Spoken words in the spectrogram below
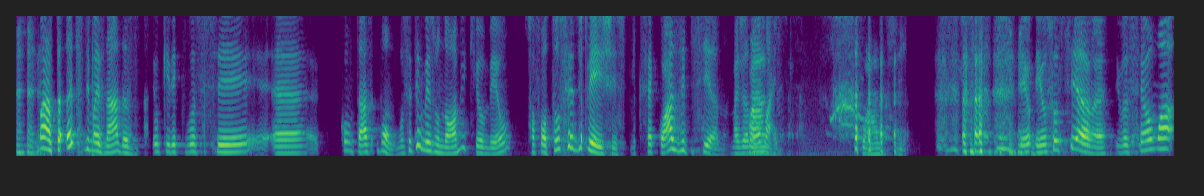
Marta, antes de mais nada, eu queria que você é, contasse. Bom, você tem o mesmo nome que o meu, só faltou ser de peixes, porque você é quase pisciano, mas já quase. não é mais. Quase. eu, eu sou pisciana e você é uma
